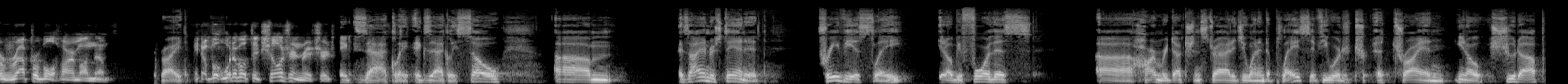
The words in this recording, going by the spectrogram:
irreparable harm on them. Right. You know, but what about the children, Richard? Exactly. Exactly. So, um, as I understand it, previously, you know, before this uh, harm reduction strategy went into place, if you were to tr- uh, try and you know shoot up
